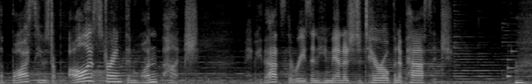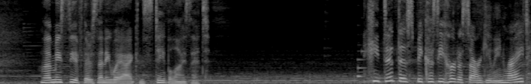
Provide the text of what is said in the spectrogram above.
The boss used up all his strength in one punch. Maybe that's the reason he managed to tear open a passage. Let me see if there's any way I can stabilize it. he did this because he heard us arguing, right?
